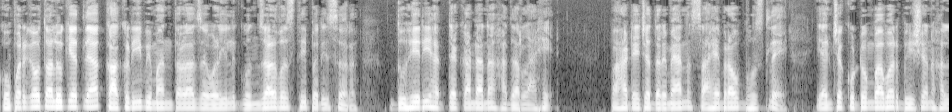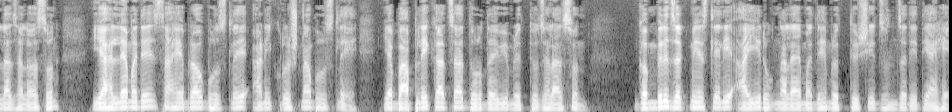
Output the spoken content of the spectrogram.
कोपरगाव तालुक्यातल्या काकडी विमानतळाजवळील गुंजाळ वस्ती परिसर दुहेरी हत्याकांडानं हादरला आहे. पहाटेच्या दरम्यान साहेबराव भोसले यांच्या कुटुंबावर भीषण हल्ला झाला असून या हल्ल्यामध्ये साहेबराव भोसले आणि कृष्णा भोसले या बापलेकाचा दुर्दैवी मृत्यू झाला असून गंभीर जखमी असलेली आई रुग्णालयामध्ये मृत्यूशी झुंज देते आहे.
